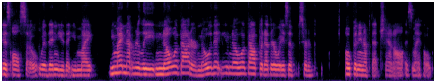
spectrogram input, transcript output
is also within you that you might you might not really know about or know that you know about, but other ways of sort of opening up that channel is my hope.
